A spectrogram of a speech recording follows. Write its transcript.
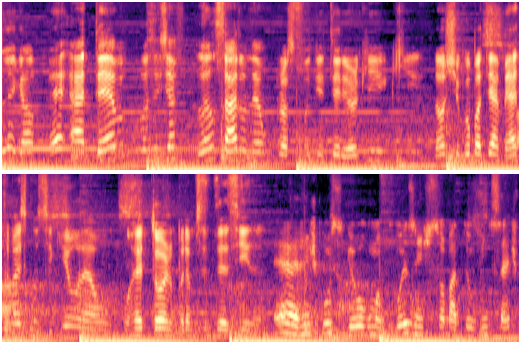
legal. É, até vocês já lançaram né, um crossover interior que, que não chegou a bater a meta, mas conseguiu, né? Um, um retorno, podemos dizer assim, né? É, a gente conseguiu alguma coisa, a gente só bateu 27%.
